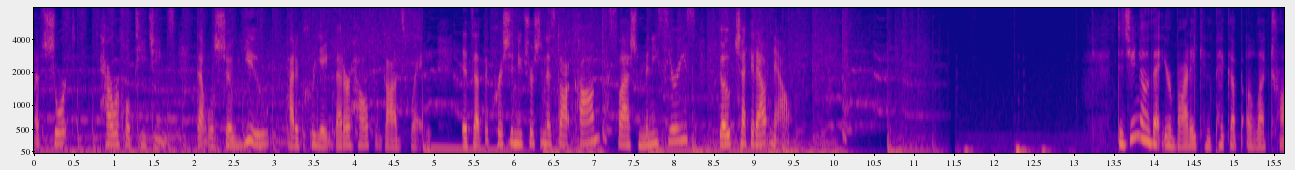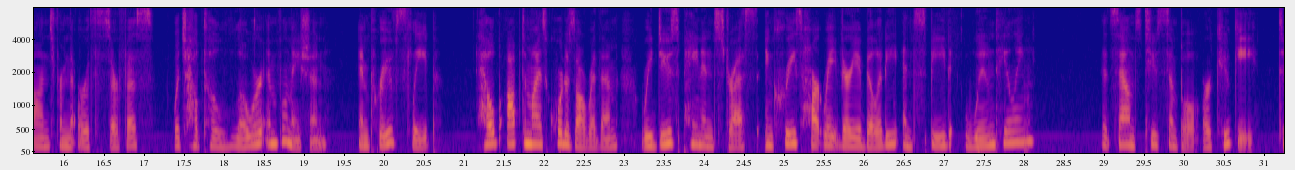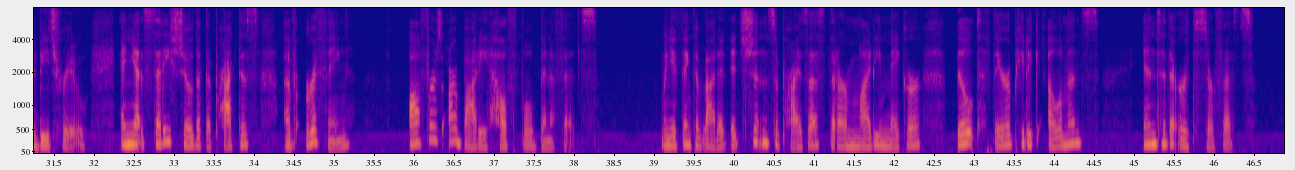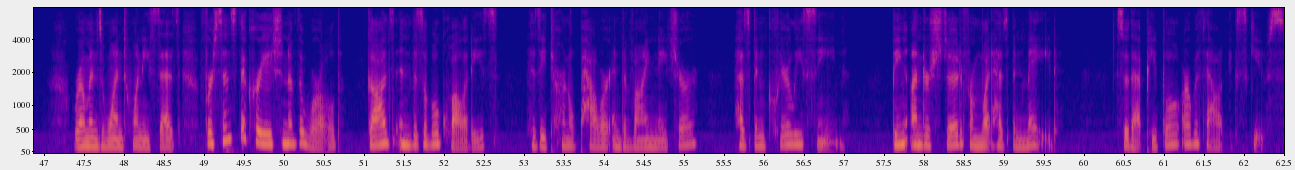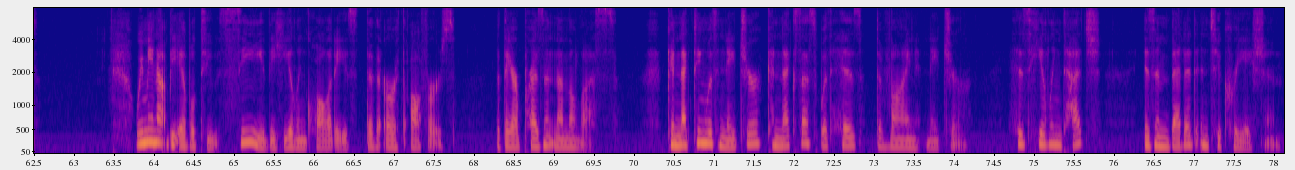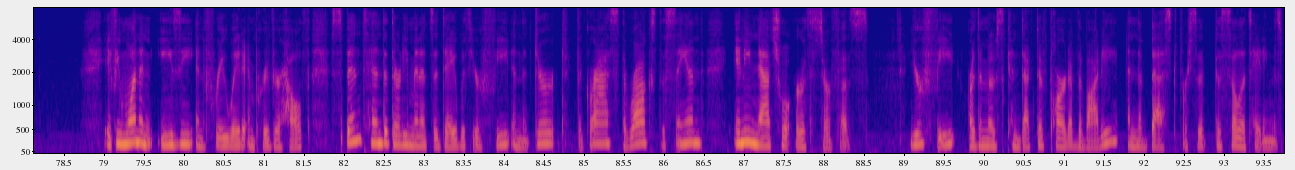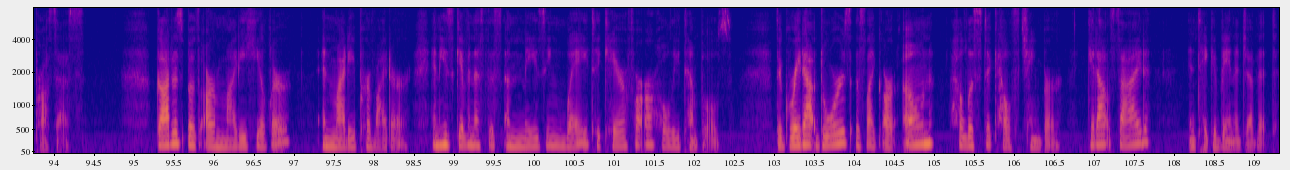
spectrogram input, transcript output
of short, powerful teachings that will show you how to create better health God's way. It's at thechristiannutritionist.com slash miniseries. Go check it out now. Did you know that your body can pick up electrons from the Earth's surface, which help to lower inflammation, improve sleep, help optimize cortisol rhythm, reduce pain and stress, increase heart rate variability, and speed wound healing? It sounds too simple or kooky to be true, and yet studies show that the practice of earthing offers our body healthful benefits. When you think about it, it shouldn't surprise us that our mighty maker built therapeutic elements into the earth's surface. Romans 1:20 says, "For since the creation of the world, God's invisible qualities, his eternal power and divine nature, has been clearly seen, being understood from what has been made, so that people are without excuse. We may not be able to see the healing qualities that the earth offers, but they are present nonetheless. Connecting with nature connects us with His divine nature. His healing touch is embedded into creation. If you want an easy and free way to improve your health, spend 10 to 30 minutes a day with your feet in the dirt, the grass, the rocks, the sand, any natural earth surface. Your feet are the most conductive part of the body and the best for facilitating this process. God is both our mighty healer and mighty provider, and He's given us this amazing way to care for our holy temples. The great outdoors is like our own holistic health chamber. Get outside, and take advantage of it.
